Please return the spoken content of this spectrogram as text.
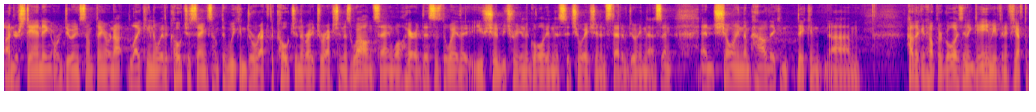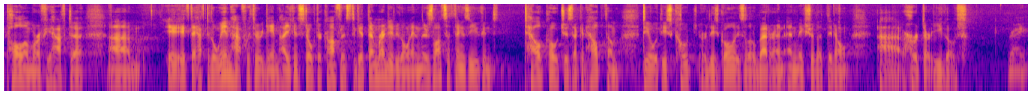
understanding or doing something or not liking the way the coach is saying something, we can direct the coach in the right direction as well, and saying, well, here, this is the way that you should be treating the goalie in this situation instead of doing this, and and showing them how they can they can. Um, how they can help their goalies in a game, even if you have to pull them or if you have to, um, if they have to go in halfway through a game, how you can stoke their confidence to get them ready to go in. There's lots of things that you can tell coaches that can help them deal with these coach or these goalies a little better and, and make sure that they don't uh, hurt their egos. Right.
